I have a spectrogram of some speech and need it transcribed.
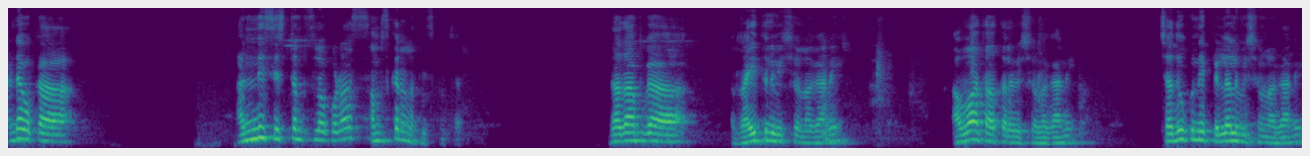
అంటే ఒక అన్ని సిస్టమ్స్లో కూడా సంస్కరణ తీసుకొచ్చారు. దాదాపుగా రైతుల విషయంలో కానీ అవ్వాతాతల విషయంలో కానీ చదువుకునే పిల్లల విషయంలో కానీ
